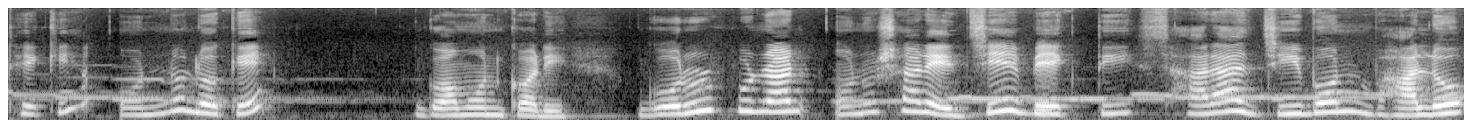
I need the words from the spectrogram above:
থেকে অন্য লোকে গমন করে। গরুর পুরাণ অনুসারে যে ব্যক্তি সারা জীবন ভালো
